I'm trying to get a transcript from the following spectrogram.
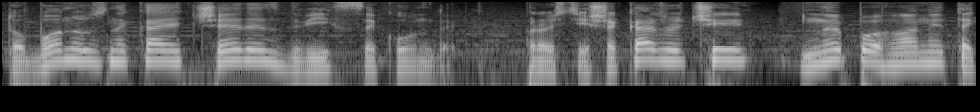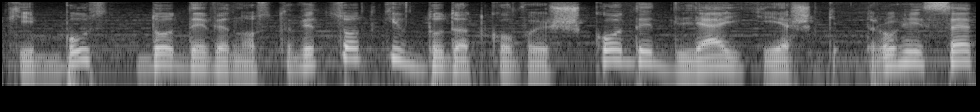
то бонус зникає через 2 секунди. Простіше кажучи, непоганий такий буст до 90% додаткової шкоди для Єшки. Другий сет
